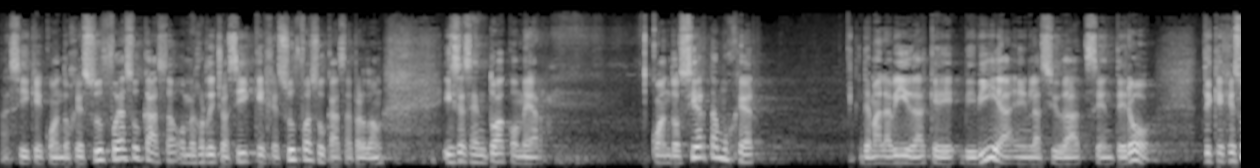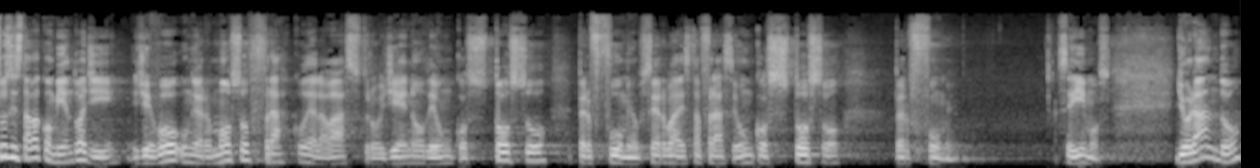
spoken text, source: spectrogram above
Así que cuando Jesús fue a su casa, o mejor dicho, así que Jesús fue a su casa, perdón, y se sentó a comer. Cuando cierta mujer de mala vida que vivía en la ciudad se enteró de que Jesús estaba comiendo allí, llevó un hermoso frasco de alabastro lleno de un costoso perfume. Observa esta frase, un costoso perfume. Seguimos. Llorando,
